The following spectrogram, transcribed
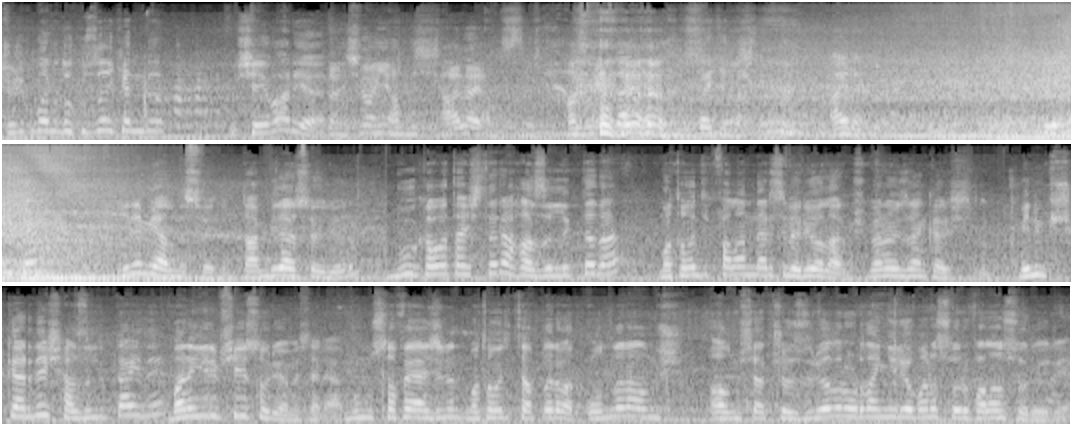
Çocuk bana 9'dayken de şey var ya. Ben şu an yanlış, hala yanlış söylüyorum. Hazırlıktayken, hazırlıktayken işte. Aynen. Şeydeyken yine mi yanlış söyledim? Tamam bir daha söylüyorum. Bu kabataşlara hazırlıkta da matematik falan dersi veriyorlarmış. Ben o yüzden karıştırdım. Benim küçük kardeş hazırlıktaydı. Bana gelip şey soruyor mesela. Bu Mustafa Yağcı'nın matematik kitapları var. Onları almış, almışlar çözdürüyorlar. Oradan geliyor bana soru falan soruyordu ya.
